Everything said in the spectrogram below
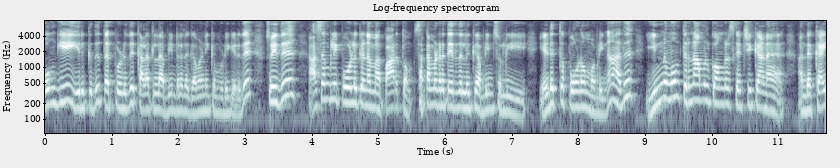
ஓங்கியே இருக்குது தற்பொழுது களத்தில் அப்படின்றத கவனிக்க முடிகிறது. ஸோ இது அசெம்பிளி போலுக்கு நம்ம பார்த்தோம். சட்டமன்ற தேர்தலுக்கு அப்படின்னு சொல்லி எடுக்க போனோம் அப்படின்னா அது இன்னமும் திரிணாமுல் காங்கிரஸ் கட்சிக்கான அந்த கை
